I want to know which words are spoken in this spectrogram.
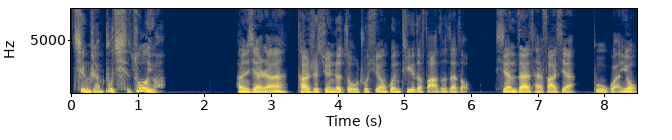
竟然不起作用。”很显然，他是循着走出玄魂梯的法子在走，现在才发现不管用。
